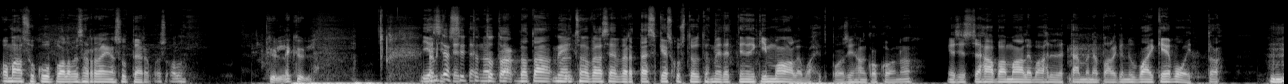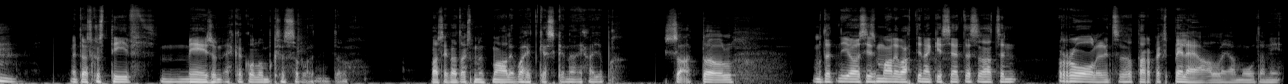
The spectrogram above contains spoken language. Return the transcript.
oman sukupolvensa Ryan Suter voisi olla? Kyllä, kyllä. Ja no, sitten, sitten no, tota, tota, niin. mä nyt sanon vielä sen verran, että tässä keskustelussa mietittiin tietenkin maalivahit pois ihan kokonaan. Ja siis sehän on vaan maalivahdille tämmöinen palkinnon vaikea voittaa. Hmm. Että olisiko Steve Mason ehkä Kolumbuksessa voittanut? Vai sekoitaanko me nyt maalivahit keskenään ihan jopa? Saattaa olla. Mutta joo, siis maalivahtinakin se, että sä saat sen roolin, että sä saat tarpeeksi pelejä alle ja muuta, niin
